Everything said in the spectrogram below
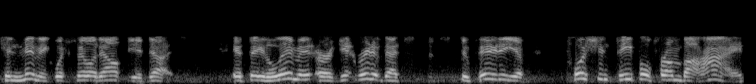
can mimic what Philadelphia does. If they limit or get rid of that stupidity of pushing people from behind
